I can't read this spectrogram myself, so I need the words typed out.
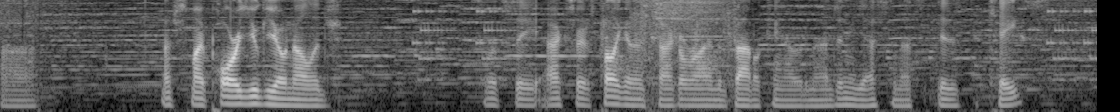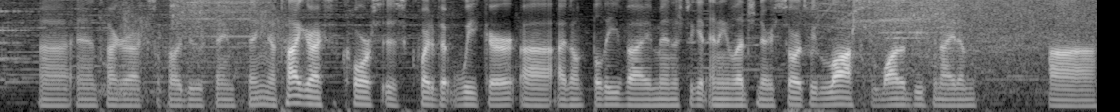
Uh, that's just my poor Yu-Gi-Oh knowledge. So let's see, Axe is probably going to attack Orion the Battle King, I would imagine. Yes, and that is the case. Uh, and Tiger Axe will probably do the same thing. Now, Tiger Axe, of course, is quite a bit weaker. Uh, I don't believe I managed to get any legendary swords. We lost a lot of decent items. Uh,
